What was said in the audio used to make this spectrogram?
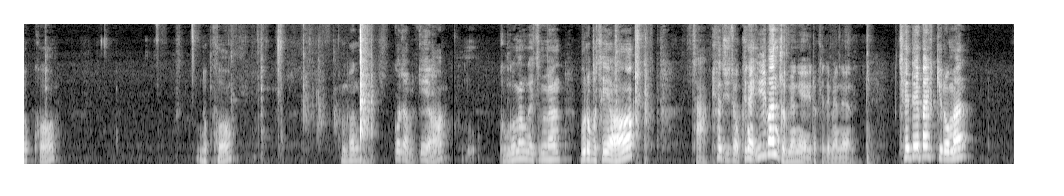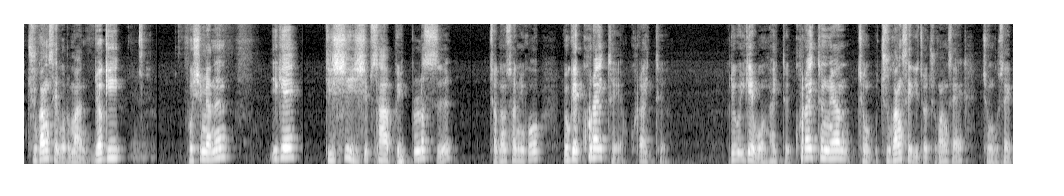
놓고 놓고 한번 꽂아 볼게요. 궁금한 거 있으면 물어보세요. 자, 켜지죠. 그냥 일반 조명이에요. 이렇게 되면은 최대 밝기로만 주광색으로만 여기 보시면은 이게 DC24V 플러스 전원선이고 요게 쿨라이트예요. 쿨라이트. 그리고 이게 원화이트. 쿨라이트면 정- 주광색이죠. 주광색, 전구색.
